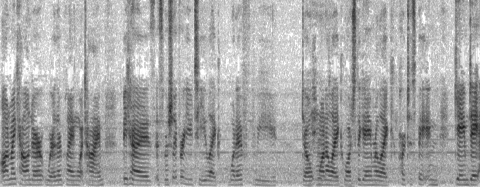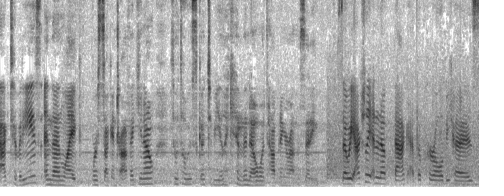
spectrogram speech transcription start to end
on my calendar where they're playing what time because especially for UT, like what if we don't want to like watch the game or like participate in game day activities and then like we're stuck in traffic, you know? So it's always good to be like in the know what's happening around the city. So we actually ended up back at the Pearl because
